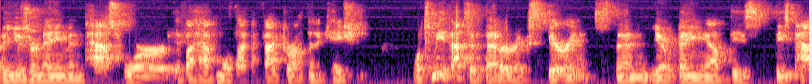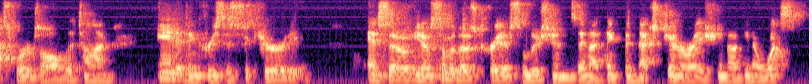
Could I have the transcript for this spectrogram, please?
a username and password if I have multi-factor authentication. Well, to me, that's a better experience than you know banging out these these passwords all the time, and it increases security. And so, you know, some of those creative solutions, and I think the next generation of you know what's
